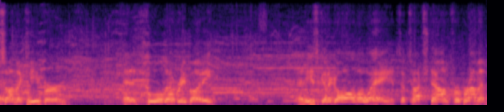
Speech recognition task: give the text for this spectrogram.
Pettis on the keeper, and it fooled everybody. And he's going to go all the way. It's a touchdown for Bremen.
